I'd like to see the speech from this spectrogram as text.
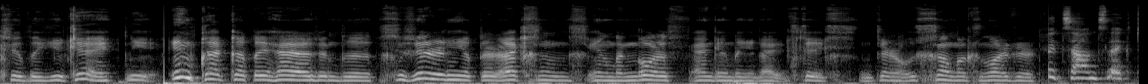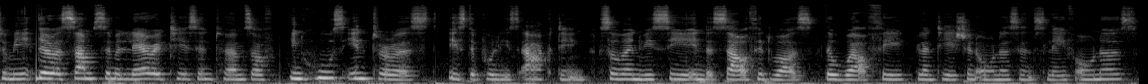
to the UK. The impact that they had and the severity of their actions in the North and in the United States in general is so much larger. It sounds like to me there are some similarities in terms of in whose interest is the police acting. So when we see in the South, it was the wealthy plantation owners and slave owners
